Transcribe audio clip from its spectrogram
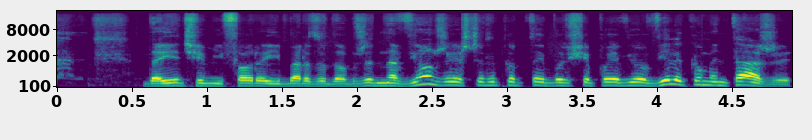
Dajecie mi forę i bardzo dobrze. Nawiążę jeszcze tylko tutaj, bo się pojawiło wiele komentarzy,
